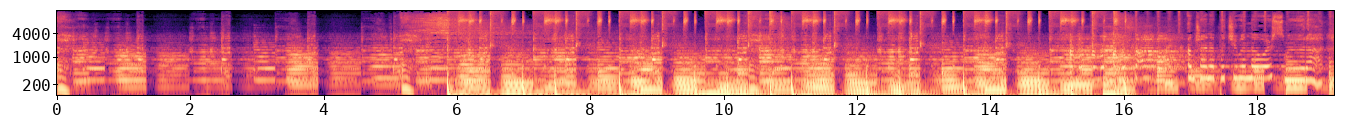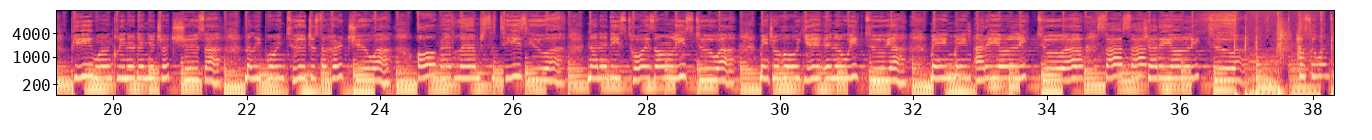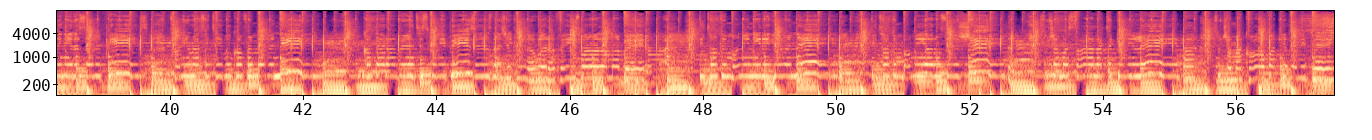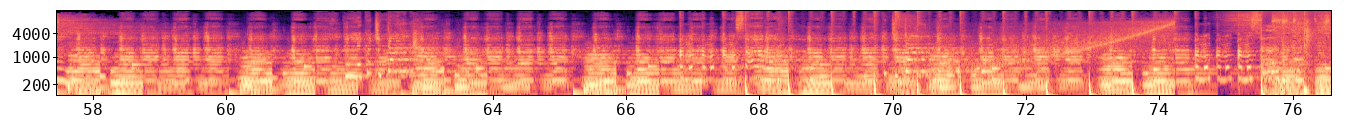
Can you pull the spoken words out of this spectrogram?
I'm trying to put you in the worst mood. Uh. P1 cleaner than your church shoes. Uh. Melly point two just to hurt you. Uh. All red lamb just to tease you. Uh. None of these toys on lease to. Uh. Made your whole year in a week too. Yeah. Make, make out of your leak too. Uh. Side, side, out of your leak too. Uh. House so empty, need a centerpiece. 20 racks of table come from ebony. Cut that ivory into skinny pieces. I'm a, I'm a, I'm a star? I'm a, I'm a, I'm a.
